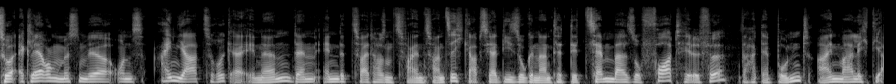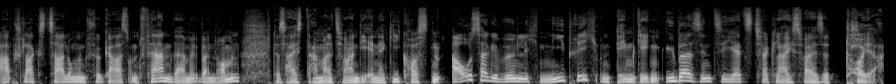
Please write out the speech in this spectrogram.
Zur Erklärung müssen wir uns ein Jahr zurückerinnern, denn Ende 2022 gab es ja die sogenannte Dezember-Soforthilfe. Da hat der Bund einmalig die Abschlagszahlungen für Gas und Fernwärme übernommen. Das heißt, damals waren die Energiekosten außergewöhnlich niedrig und demgegenüber sind sie jetzt vergleichsweise teuer.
